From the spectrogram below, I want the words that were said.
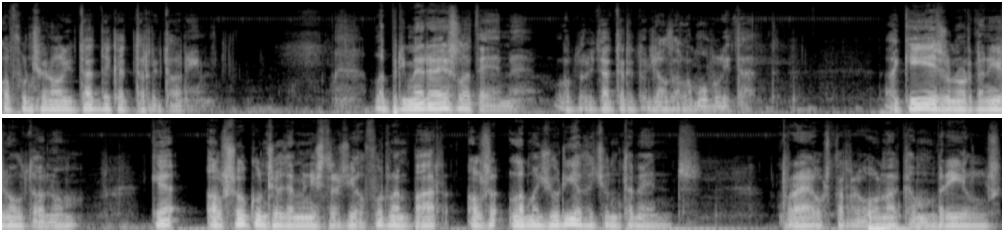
la funcionalitat d'aquest territori. La primera és l'ATM, l'Autoritat Territorial de la Mobilitat. Aquí és un organisme autònom que el seu Consell d'Administració formen part els, la majoria d'ajuntaments, Reus, Tarragona, Cambrils,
